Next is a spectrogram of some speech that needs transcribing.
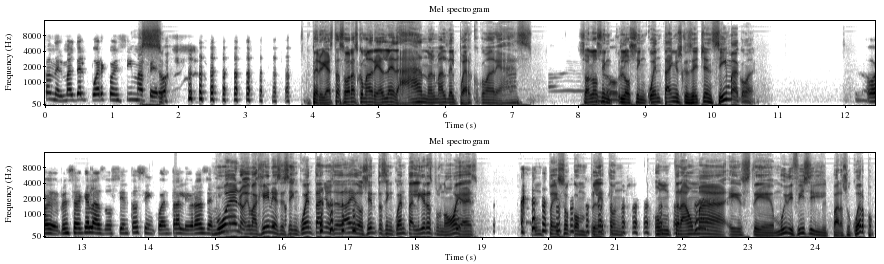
con el mal del puerco encima, pero. Pero ya a estas horas, comadre, ya es la edad, no el mal del puerco, comadre. ya es- Son los, cin- los 50 años que se echa encima, comadre. Oye, pensé que las 250 libras de. Bueno, imagínese, 50 años de edad y 250 libras, pues no, ya es un peso completo, un, un trauma este, muy difícil para su cuerpo.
